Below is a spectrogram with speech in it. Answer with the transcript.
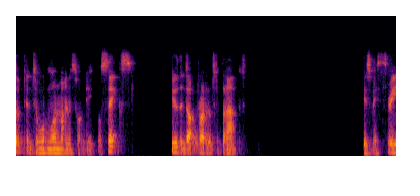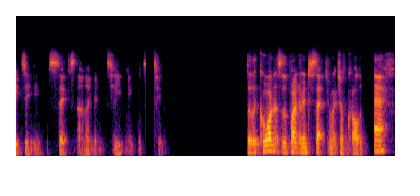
subject to one, one minus one equals six. Do the dot product of that. Gives me three t equals six and I get t equals two. So the coordinates of the point of intersection, which I've called f,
